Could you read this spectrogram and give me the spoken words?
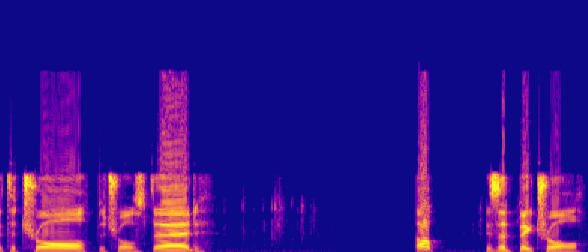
It's a troll. The troll's dead. Oh! It's a big troll.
